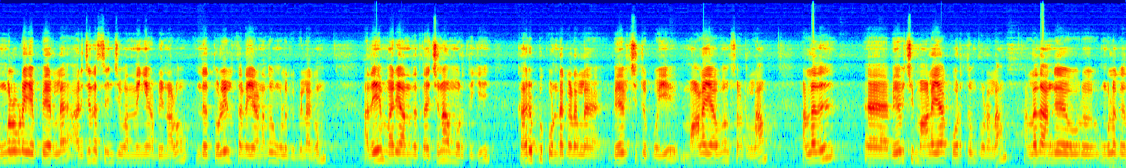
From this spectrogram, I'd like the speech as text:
உங்களுடைய பேரில் அர்ஜனை செஞ்சு வந்தீங்க அப்படின்னாலும் இந்த தொழில் தடையானது உங்களுக்கு விலகும். அதே மாதிரி அந்த தட்சிணாமூர்த்திக்கு கருப்பு கொண்டக்கடலை வேவிச்சிட்டு போய் மாலையாகவும் சாட்டலாம். அல்லது வேவிச்சு மாலையாக கோர்த்தும் போடலாம். அல்லது அங்கே ஒரு உங்களுக்கு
